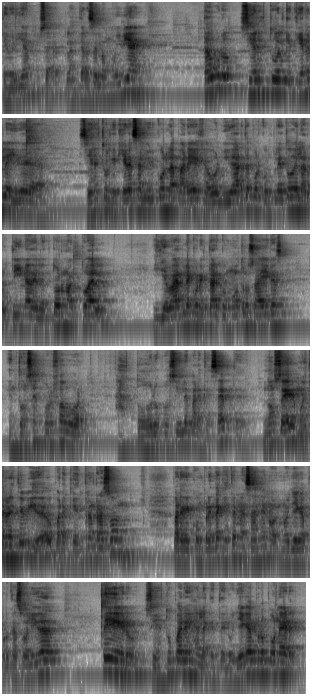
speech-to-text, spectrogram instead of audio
Deberían, o sea, planteárselo muy bien. Tauro, si eres tú el que tiene la idea, si eres tú el que quiere salir con la pareja, olvidarte por completo de la rutina, del entorno actual y llevarle a conectar con otros aires, entonces por favor, haz todo lo posible para que acepte. No sé, muéstrale este video para que entre en razón, para que comprenda que este mensaje no, no llega por casualidad. Pero si es tu pareja la que te lo llega a proponer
